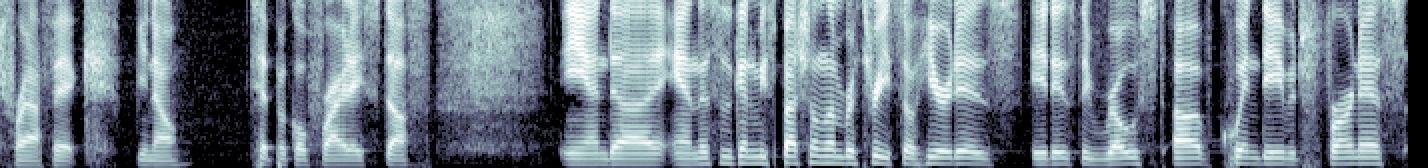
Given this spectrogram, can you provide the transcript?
traffic. You know, typical Friday stuff and uh, and this is going to be special number three. So here it is. It is the roast of Quinn David Furness.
